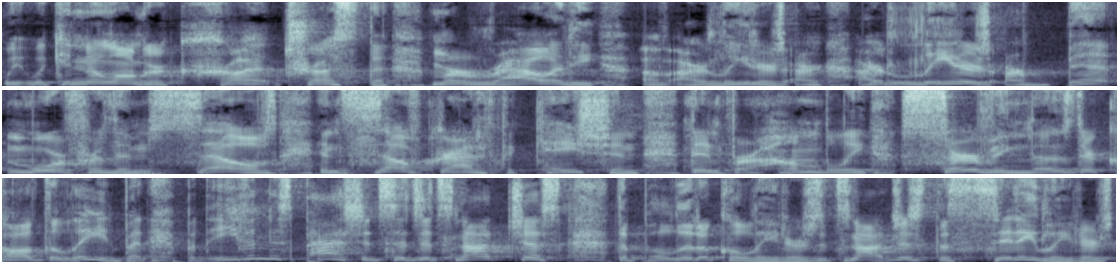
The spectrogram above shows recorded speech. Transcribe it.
We, we can no longer cr- trust the morality of our leaders. Our, our leaders are bent more for themselves and self gratification than for humbly serving those they're called to lead. But, but even this passage says it's not just the political leaders, it's not just the city leaders,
